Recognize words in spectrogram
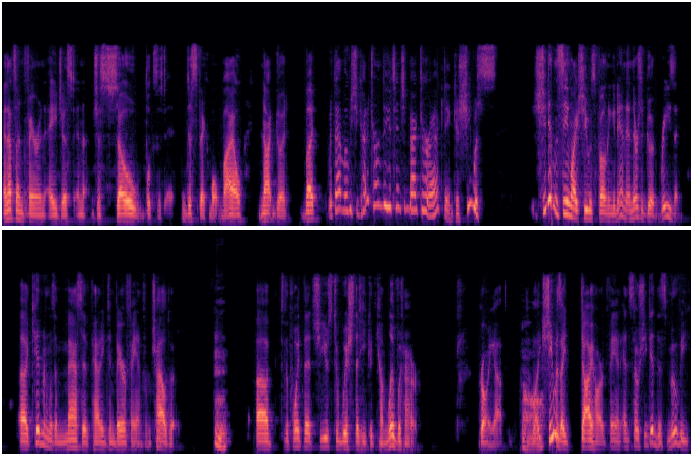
And that's unfair and ageist and just so looks despicable, vile, not good. But with that movie, she kind of turned the attention back to her acting because she was, she didn't seem like she was phoning it in, and there's a good reason. Uh, Kidman was a massive Paddington Bear fan from childhood. Hmm. Uh, to the point that she used to wish that he could come live with her growing up. Aw. Like she was a diehard fan, and so she did this movie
